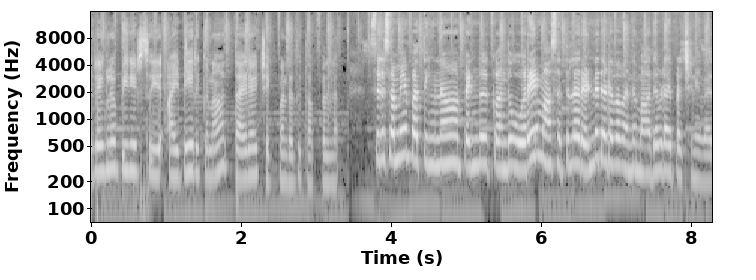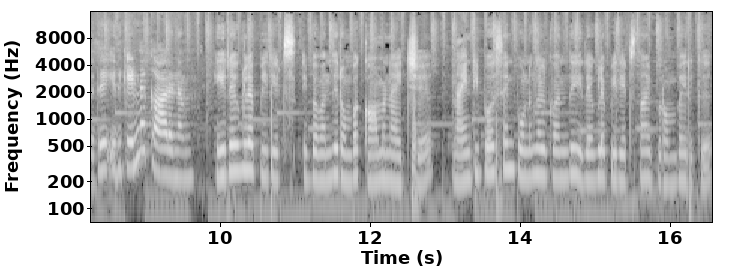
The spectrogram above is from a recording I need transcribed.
இரெகுலர் பீரியட்ஸ் ஆகிட்டே இருக்குன்னா தைராய்டு செக் பண்ணுறது தப்பில்லை. சில சமயம் பார்த்தீங்கன்னா பெண்களுக்கு வந்து ஒரே மாதத்தில் ரெண்டு தடவை வந்து மாதவிடாய் பிரச்சனை வருது. இதுக்கு என்ன காரணம்? இரகுலர் பீரியட்ஸ் இப்போ வந்து ரொம்ப காமன் ஆயிடுச்சு. 90% பர்சன்ட் பொண்ணுங்களுக்கு வந்து இரகுலர் பீரியட்ஸ் தான் இப்போ ரொம்ப இருக்குது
